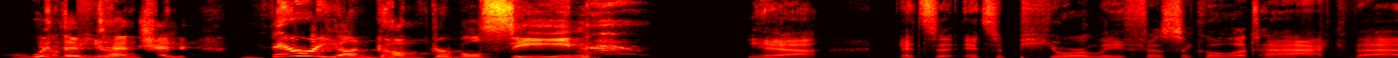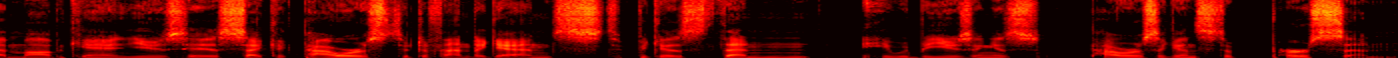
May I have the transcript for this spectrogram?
with A pure- intention very uncomfortable scene. Yeah, it's a it's a purely physical attack that Mob can't use his psychic powers to defend against because then he would be using his powers against a person.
